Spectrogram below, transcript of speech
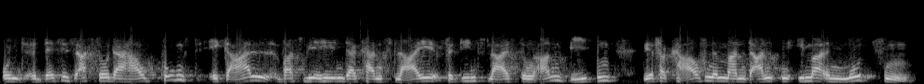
Und äh, das ist auch so der Hauptpunkt, egal was wir hier in der Kanzlei für Dienstleistungen anbieten, wir verkaufen dem Mandanten immer einen Nutzen.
